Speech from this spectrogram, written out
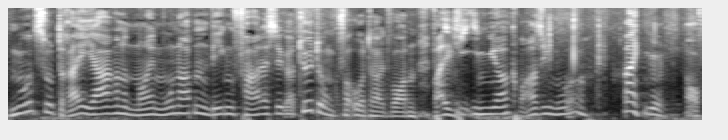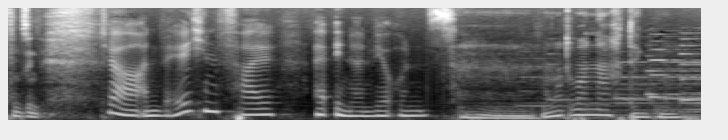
nur zu drei Jahren und neun Monaten wegen fahrlässiger Tötung verurteilt worden, weil die ihm ja quasi nur reingelaufen sind. Tja, an welchen Fall erinnern wir uns? Mal drüber nachdenken.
